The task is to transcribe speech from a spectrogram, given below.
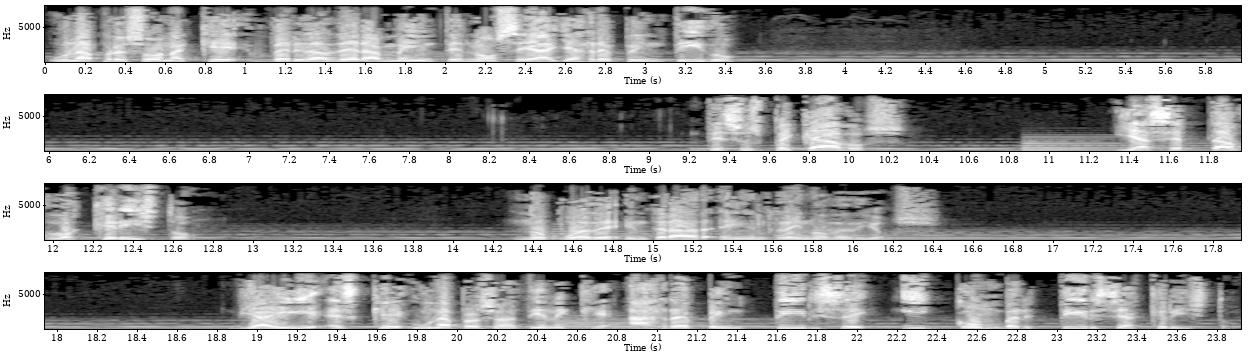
Una persona que verdaderamente no se haya arrepentido de sus pecados y aceptado a Cristo, no puede entrar en el reino de Dios. De ahí es que una persona tiene que arrepentirse y convertirse a Cristo.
